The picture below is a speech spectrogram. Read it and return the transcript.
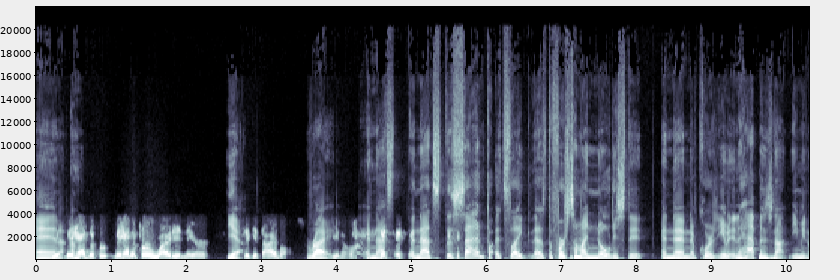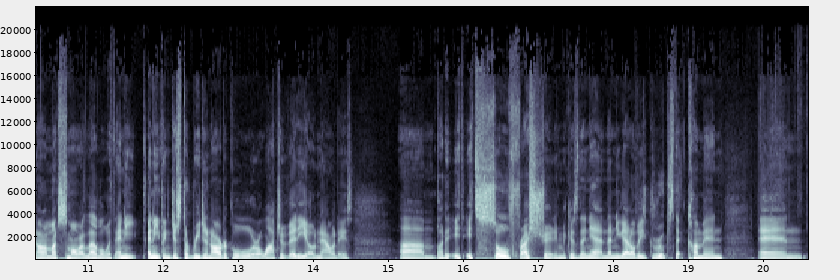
And yeah, they I'm, had to they had to throw white in there, yeah. to get the eyeballs, right? You know, and that's and that's the sad. part. It's like that's the first time I noticed it and then of course it happens not even on a much smaller level with any anything just to read an article or watch a video nowadays. Um, but it, it's so frustrating because then yeah and then you got all these groups that come in and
